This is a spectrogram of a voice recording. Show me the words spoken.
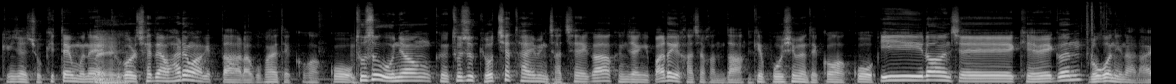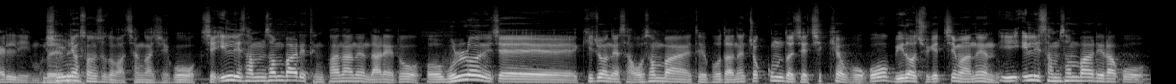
굉장히 좋기 때문에 네. 그걸 최대한 활용하겠다라고 봐야 될 것 같고 투수 운영 그 투수 교체 타이밍 자체가 굉장히 빠르게 가져간다 이렇게 보시면 될 것 같고 이런 제 계획은 로건이나 라일리 뭐 네네. 심력 선수도 마찬가지고 이제 1, 2, 3 선발이 등판하는 날에도 어, 물론 이제 기존의 4, 5 선발들보다는 조금 더 이제 지켜보고 믿어주겠지만은 이 1, 2, 3 선발이라고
